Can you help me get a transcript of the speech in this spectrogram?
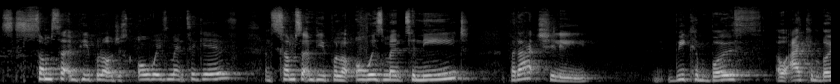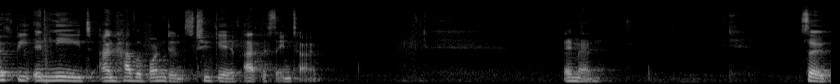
some certain people are just always meant to give, and some certain people are always meant to need. But actually, we can both, or I can both be in need and have abundance to give at the same time. Amen. So,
